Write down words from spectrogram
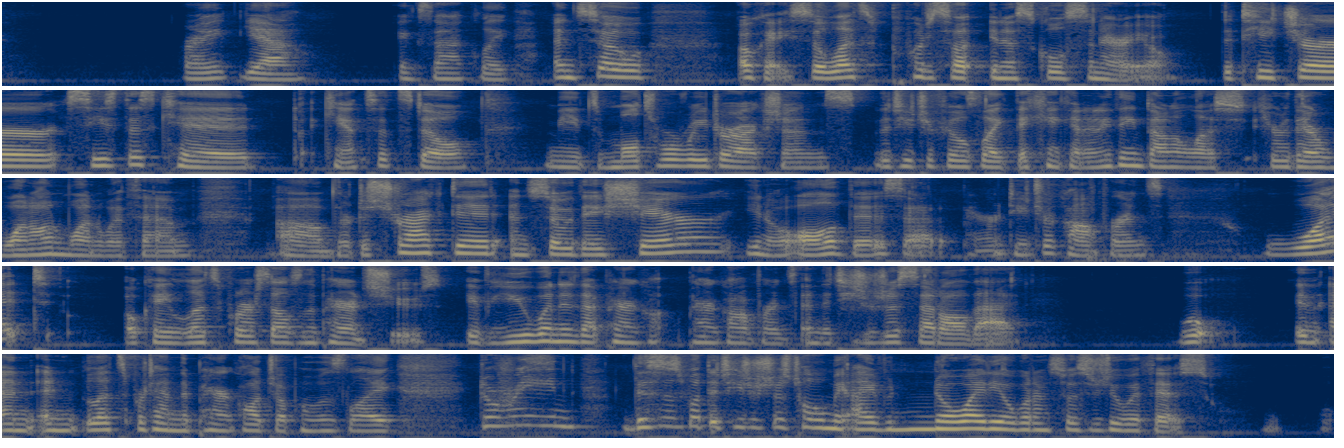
Right? Yeah, exactly. And so, okay, so let's put us in a school scenario. The teacher sees this kid, can't sit still, needs multiple redirections. The teacher feels like they can't get anything done unless you're there one on one with them. Um, they're distracted. And so they share, you know, all of this at a parent teacher conference. What, okay, let's put ourselves in the parents' shoes. If you went into that parent, parent conference and the teacher just said all that, what, and, and, and let's pretend the parent called you up and was like, Noreen, this is what the teacher just told me. I have no idea what I'm supposed to do with this.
